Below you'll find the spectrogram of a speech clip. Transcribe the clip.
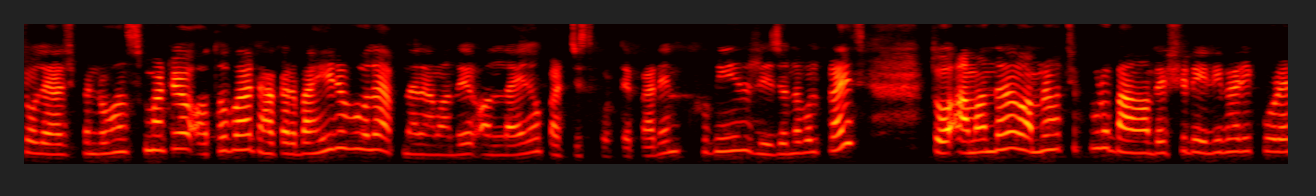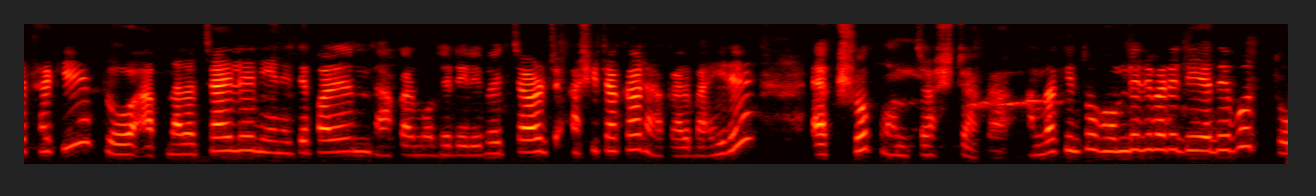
চলে আসবেন রোহান স্মার্টে অথবা ঢাকার বাহিরে হলে আপনারা আমাদের অনলাইনেও পারচেস করতে পারেন। খুবই রিজনেবল প্রাইস তো আমাদের, আমরা হচ্ছে পুরো বাংলাদেশে ডেলিভারি করে থাকি। তো আপনারা চাইলে নিয়ে নিতে পারেন। ঢাকার মধ্যে ডেলিভারি চার্জ আশি টাকা, ঢাকার বাহিরে একশো পঞ্চাশ টাকা। আমরা কিন্তু হোম ডেলিভারি দিয়ে দেব। তো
